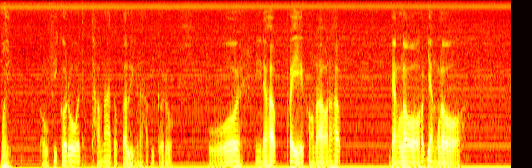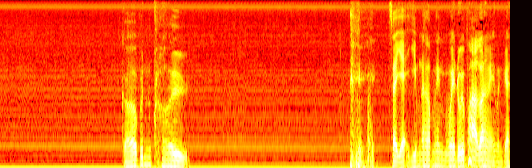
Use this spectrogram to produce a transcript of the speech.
ไม่โอ้ฟิโกโร่ทำหน้าตกตะลึงนะครับฟิโกโร่โอ้ยนี่นะครับพระเอกของเรานะครับ อย่างรอครับอย่างรอแกเป็นใครใส่แยะยิ้มนะครับไม่ไม่รู้ภาคว่าไงเหมือนกัน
